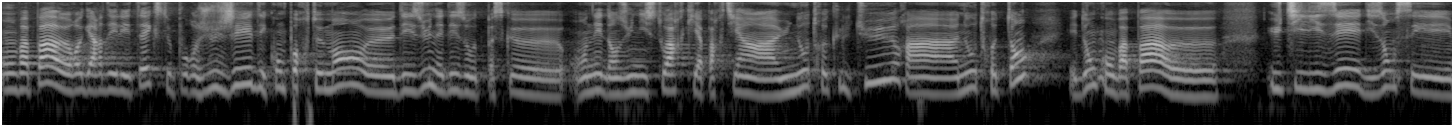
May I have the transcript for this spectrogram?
ne va pas euh, regarder les textes pour juger des comportements euh, des unes et des autres, parce qu'on est dans une histoire qui appartient à une autre culture, à un autre temps, et donc on ne va pas utiliser, disons, ces,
